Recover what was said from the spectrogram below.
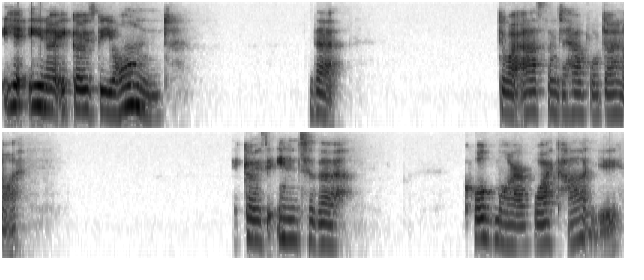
you know, it goes beyond that. Do I ask them to help or don't I? It goes into the quagmire of why can't you?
